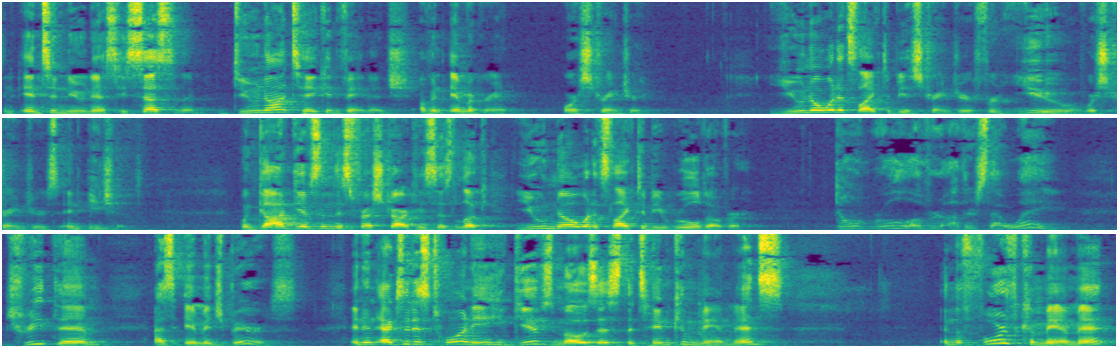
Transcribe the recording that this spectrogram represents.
and into newness, he says to them, Do not take advantage of an immigrant or a stranger. You know what it's like to be a stranger, for you were strangers in Egypt. When God gives them this fresh start, He says, Look, you know what it's like to be ruled over. Don't rule over others that way. Treat them as image bearers. And in Exodus 20, He gives Moses the Ten Commandments. And the fourth commandment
